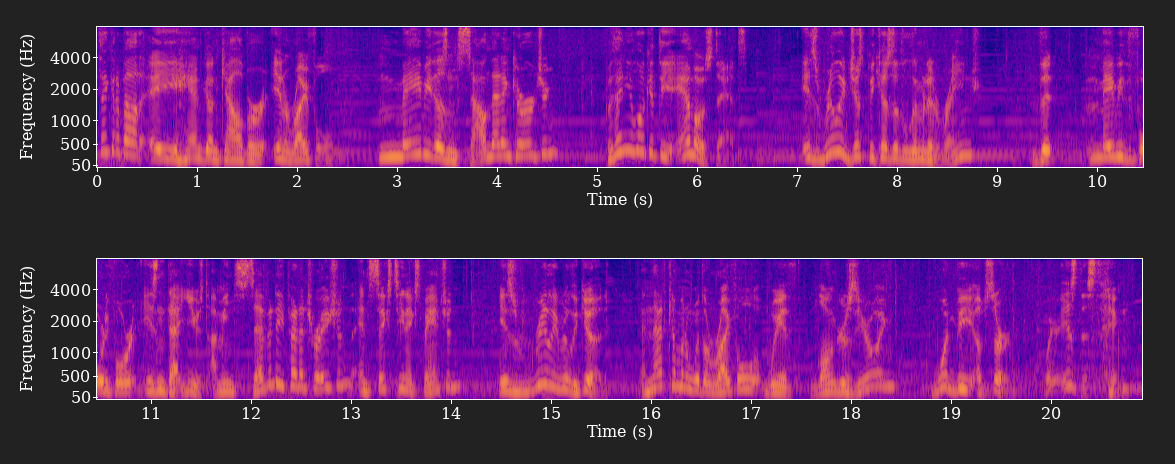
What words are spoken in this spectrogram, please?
thinking about a handgun caliber in a rifle maybe doesn't sound that encouraging, but then you look at the ammo stats. It's really just because of the limited range that maybe the 44 isn't that used. I mean, 70 penetration and 16 expansion is really, really good, and that coming with a rifle with longer zeroing would be absurd. Where is this thing?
